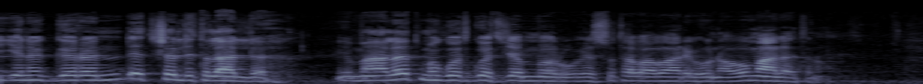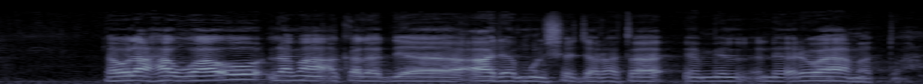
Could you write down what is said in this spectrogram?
እየነገረን እንዴት ቸል ማለት መጎትጎት ጀመሩ የእሱ ተባባሪ ሁነው ማለት ነው። ለውላ ሐዋኡ ለማ አከለ አደሙ ልሸጀረተ የሚል ሪዋያ መጥቷል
